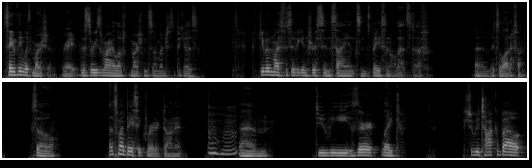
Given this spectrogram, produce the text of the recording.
same thing with Martian, right? This is the reason why I love Martian so much is because, given my specific interests in science and space and all that stuff, um, it's a lot of fun. So that's my basic verdict on it. Mm-hmm. Um, do we? Is there like? Should we talk about?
